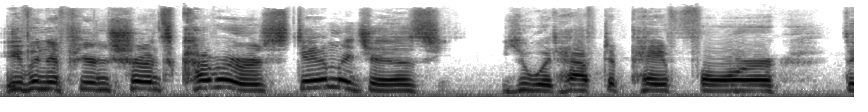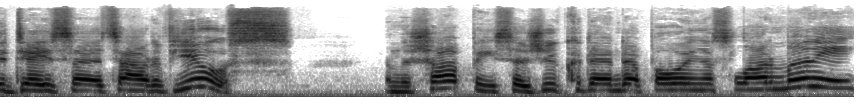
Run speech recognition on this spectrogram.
even if your insurance covers damages, you would have to pay for the days that it's out of use. And the shop, he says, you could end up owing us a lot of money.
